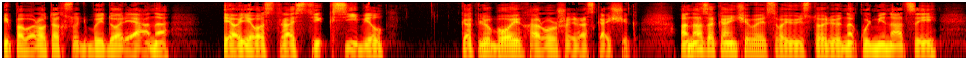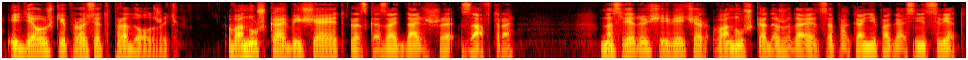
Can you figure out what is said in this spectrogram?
и поворотах судьбы Дориана и о его страсти к Сибил. Как любой хороший рассказчик, она заканчивает свою историю на кульминации и девушки просят продолжить. Ванушка обещает рассказать дальше завтра. На следующий вечер Ванушка дожидается, пока не погаснет свет.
